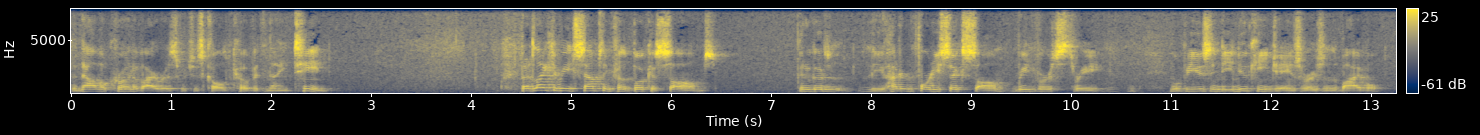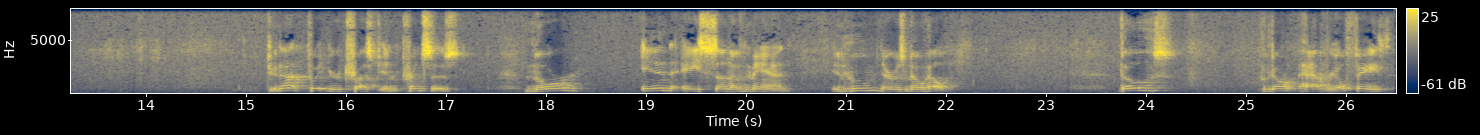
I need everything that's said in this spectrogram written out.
the novel coronavirus, which is called COVID 19. But I'd like to read something from the book of Psalms. I'm going to go to the 146th Psalm, read verse 3. We'll be using the New King James Version of the Bible. Do not put your trust in princes, nor in a Son of Man, in whom there is no help. Those who don't have real faith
